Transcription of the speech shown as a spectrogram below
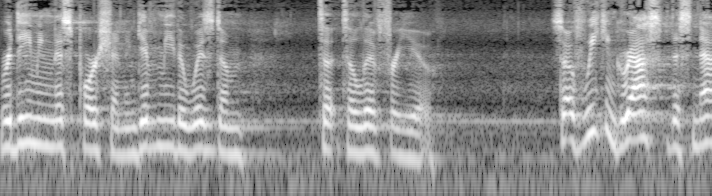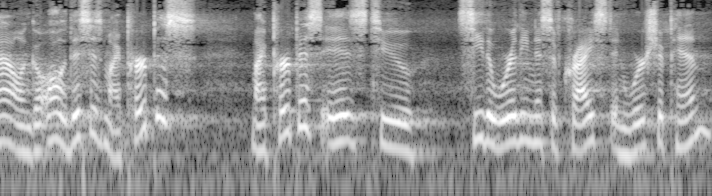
redeeming this portion and giving me the wisdom to, to live for you. So if we can grasp this now and go, oh, this is my purpose, my purpose is to see the worthiness of Christ and worship Him,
